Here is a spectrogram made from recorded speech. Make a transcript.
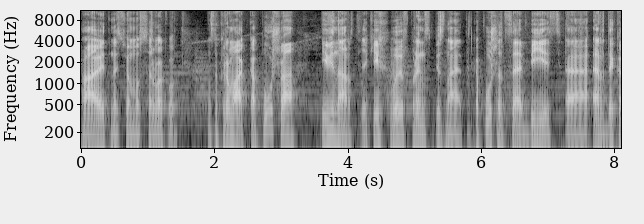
грають на цьому серваку. Зокрема, Капуша і Вінард, яких ви, в принципі, знаєте. Капуша це бієць е, РДК,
